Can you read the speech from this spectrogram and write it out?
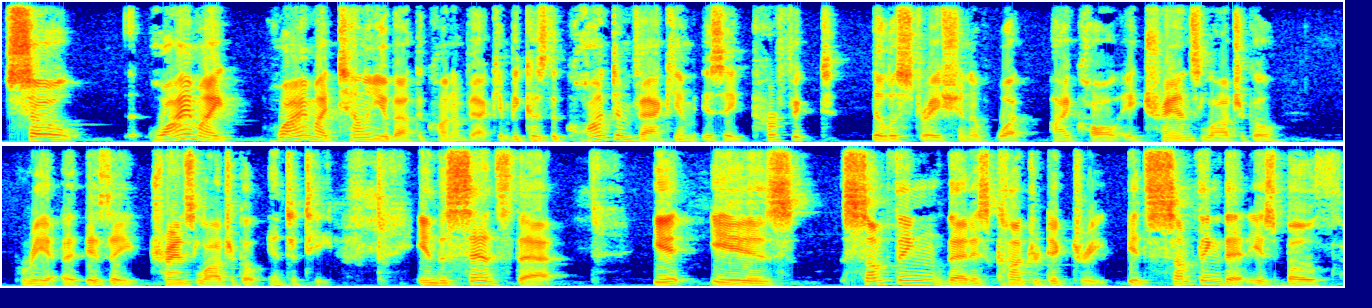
So why am I why am I telling you about the quantum vacuum? Because the quantum vacuum is a perfect illustration of what I call a translogical is a translogical entity in the sense that it is something that is contradictory. It's something that is both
